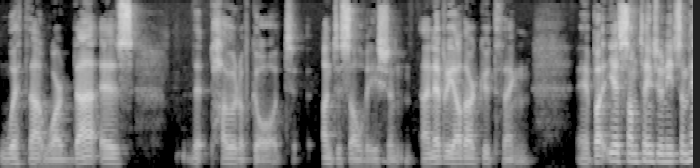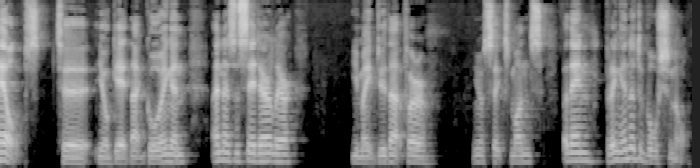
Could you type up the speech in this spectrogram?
with that Word. That is the power of God unto salvation and every other good thing. Uh, but yes, sometimes you need some helps to you know get that going. And and as I said earlier, you might do that for you know six months, but then bring in a devotional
